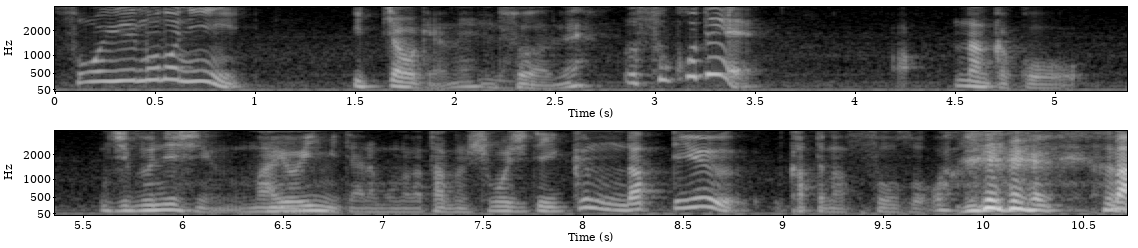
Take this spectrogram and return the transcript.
そういうものにいっちゃうわけよね、そうだね。そこであなんかこう自分自身迷いみたいなものが多分生じていくんだっていう勝手な想像。ま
